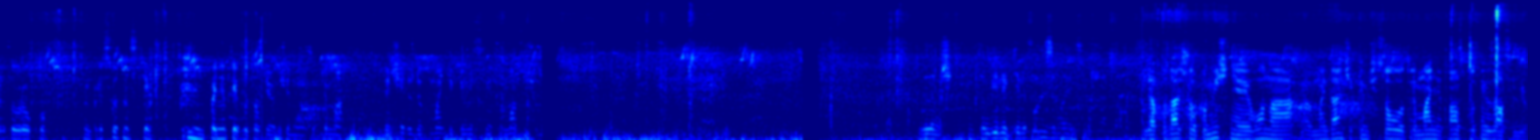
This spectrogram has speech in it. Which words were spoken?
четвертого року присутності понятих будь ласка вчинення, зокрема, речити документів, які містять Володимир, автомобілі телефони займаються. для подальшого поміщення його на майданчик тимчасового тримання транспортних засобів.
